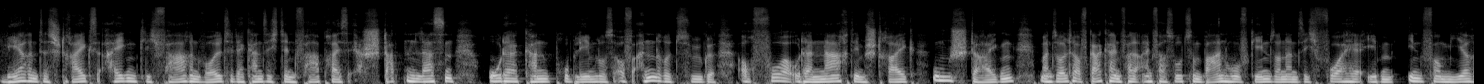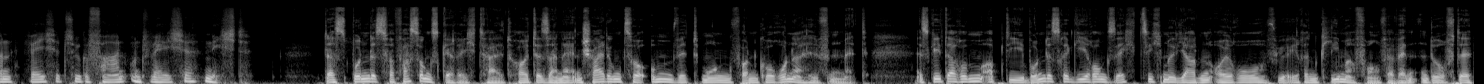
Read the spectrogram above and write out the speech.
während des Streiks eigentlich fahren wollte, der kann sich den Fahrpreis erstatten lassen oder kann problemlos auf andere Züge auch vor oder nach dem Streik umsteigen. Man sollte auf gar keinen Fall einfach so zum Bahnhof gehen, sondern sich vorher eben informieren, welche Züge fahren und welche welche nicht. Das Bundesverfassungsgericht teilt heute seine Entscheidung zur Umwidmung von Corona-Hilfen mit. Es geht darum, ob die Bundesregierung 60 Milliarden Euro für ihren Klimafonds verwenden durfte,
